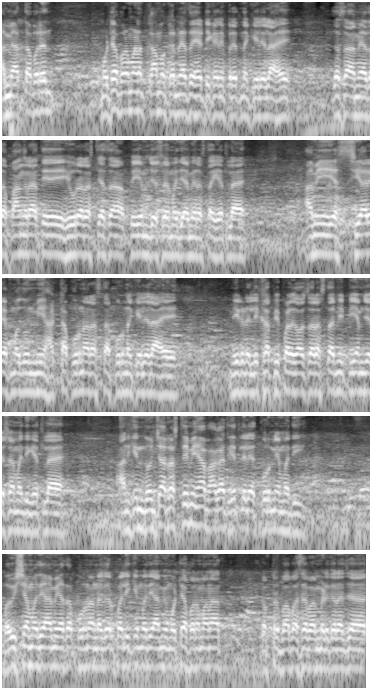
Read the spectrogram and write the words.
आम्ही आत्तापर्यंत मोठ्या प्रमाणात कामं करण्याचा ह्या ठिकाणी प्रयत्न केलेला आहे. जसं आम्ही आता पांगरा ते हिवरा रस्त्याचा पी एम जेसोयमध्ये आम्ही रस्ता घेतला आहे. आम्ही सी आर एफमधून मी हट्टा पूर्ण रस्ता पूर्ण केलेला आहे. मी इकडे लिखा पिपळगावचा रस्ता मी पी एम जेसोयमध्ये घेतला आहे. आणखीन दोन चार रस्ते मी ह्या भागात घेतलेले आहेत पूर्णेमध्ये. भविष्यामध्ये आम्ही आता पूर्ण नगरपालिकेमध्ये आम्ही मोठ्या प्रमाणात डॉक्टर बाबासाहेब आंबेडकरांच्या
